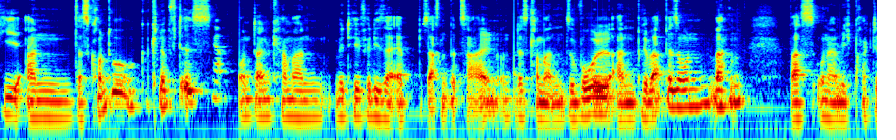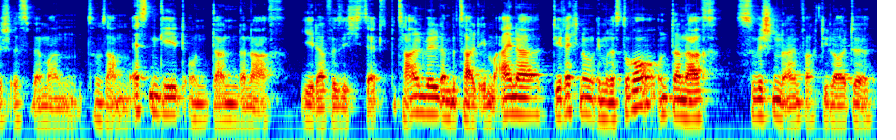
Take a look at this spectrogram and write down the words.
die an das Konto geknüpft ist. Ja. Und dann kann man mit Hilfe dieser App Sachen bezahlen. Und das kann man sowohl an Privatpersonen machen, was unheimlich praktisch ist, wenn man zusammen essen geht und dann danach jeder für sich selbst bezahlen will. Dann bezahlt eben einer die Rechnung im Restaurant und danach zwischen einfach die Leute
